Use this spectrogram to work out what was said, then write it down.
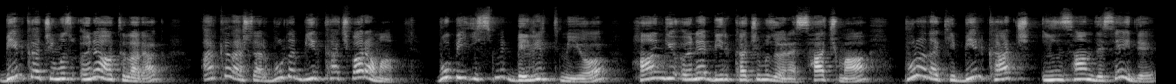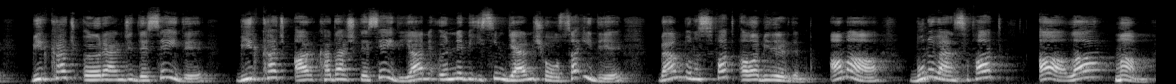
Birkaçımız öne atılarak arkadaşlar burada birkaç var ama bu bir ismi belirtmiyor. Hangi öne birkaçımız öne saçma. Buradaki birkaç insan deseydi, birkaç öğrenci deseydi, birkaç arkadaş deseydi yani önüne bir isim gelmiş olsaydı ben bunu sıfat alabilirdim. Ama bunu ben sıfat alamam.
